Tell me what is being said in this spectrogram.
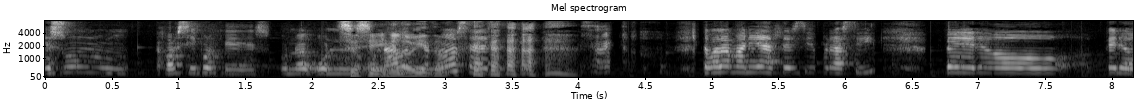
es un, algo así porque es un, un, sí, sí, audio, oído. ¿no? exacto. Tengo la manía de hacer siempre así, pero, pero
